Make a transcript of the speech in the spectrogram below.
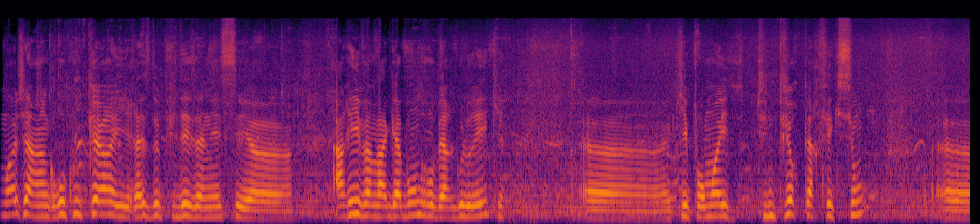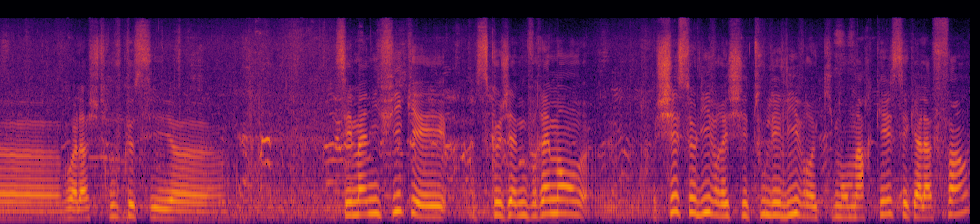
Moi j'ai un gros coup de cœur et il reste depuis des années, c'est euh, Arrive un vagabond de Robert Goulrick, euh, qui est pour moi une pure perfection. Euh, voilà, je trouve que c'est c'est magnifique et ce que j'aime vraiment chez ce livre et chez tous les livres qui m'ont marqué, c'est qu'à la fin,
